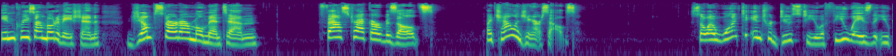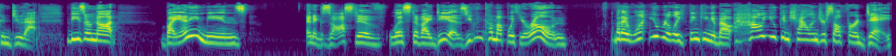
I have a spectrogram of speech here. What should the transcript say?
increase our motivation, jumpstart our momentum, fast track our results by challenging ourselves. So, I want to introduce to you a few ways that you can do that. These are not by any means an exhaustive list of ideas. You can come up with your own, but I want you really thinking about how you can challenge yourself for a day,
